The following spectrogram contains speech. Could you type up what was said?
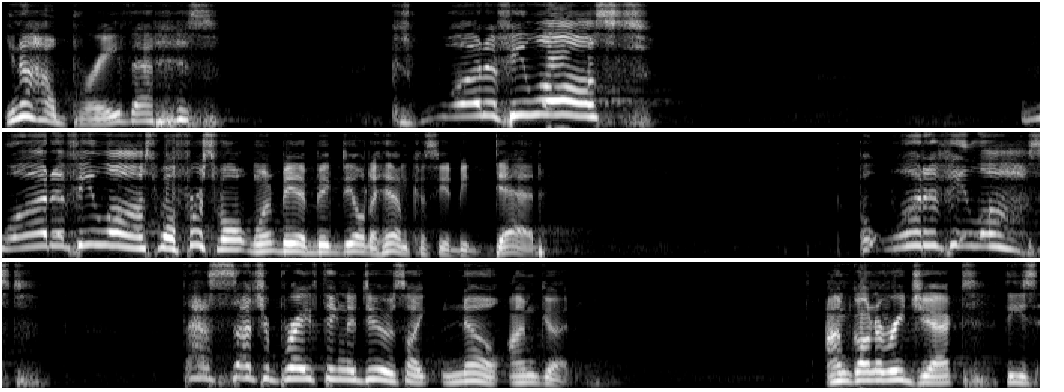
You know how brave that is? Because what if he lost? What if he lost? Well, first of all, it wouldn't be a big deal to him because he'd be dead. But what if he lost? That's such a brave thing to do. It's like, no, I'm good. I'm going to reject these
